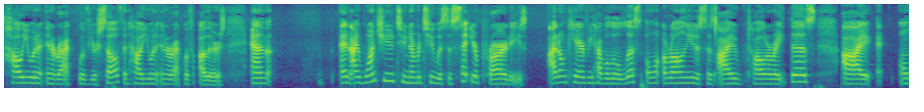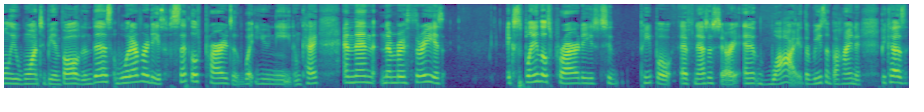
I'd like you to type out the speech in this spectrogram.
how you want to interact with yourself and how you want to interact with others. And and I want you to number two is to set your priorities. I don't care if you have a little list around you that says I tolerate this, I only want to be involved in this, whatever it is, set those priorities of what you need, okay? And then number three is explain those priorities to people if necessary and why, the reason behind it. Because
